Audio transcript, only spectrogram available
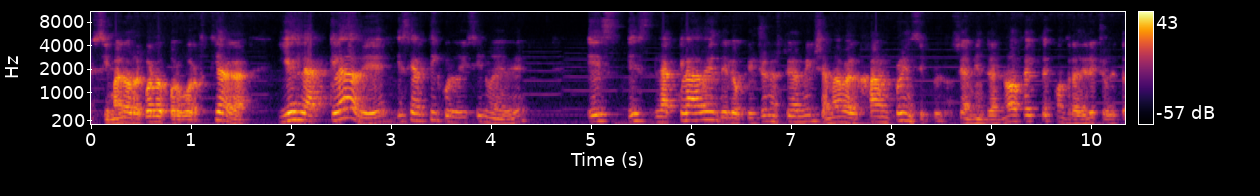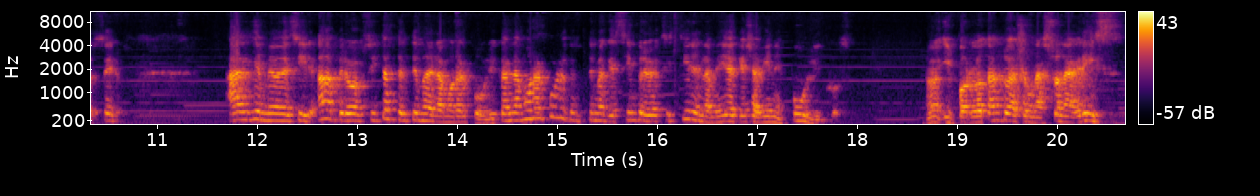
si mal no recuerdo por Gorostiaga, y es la clave, ese artículo 19, es, es la clave de lo que John Stuart Mill llamaba el harm principle, o sea, mientras no afectes contra derechos de terceros alguien me va a decir, ah, pero citaste el tema de la moral pública. La moral pública es un tema que siempre va a existir en la medida que haya bienes públicos. Y por lo tanto haya una zona gris.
